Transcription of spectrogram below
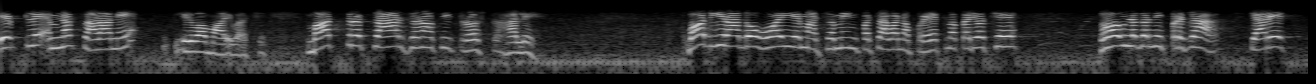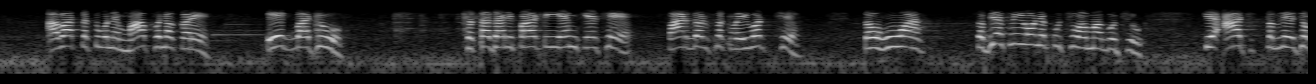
એટલે એમના શાળાને લેવામાં આવ્યા છે. માત્ર ચાર જણાથી ટ્રસ્ટ હાલે. બદ ઈરાદો હોય એમાં જમીન પચાવવાનો પ્રયત્ન કર્યો છે. ભાવનગરની પ્રજા ક્યારેક આવા તત્વોને માફ ન કરે. એક બાજુ સત્તાધારી પાર્ટી એમ કે છે, પારદર્શક વહીવટ છે. તો હું આ સભ્યશ્રીઓને પૂછવા માંગુ છું કે આજ તમને જો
